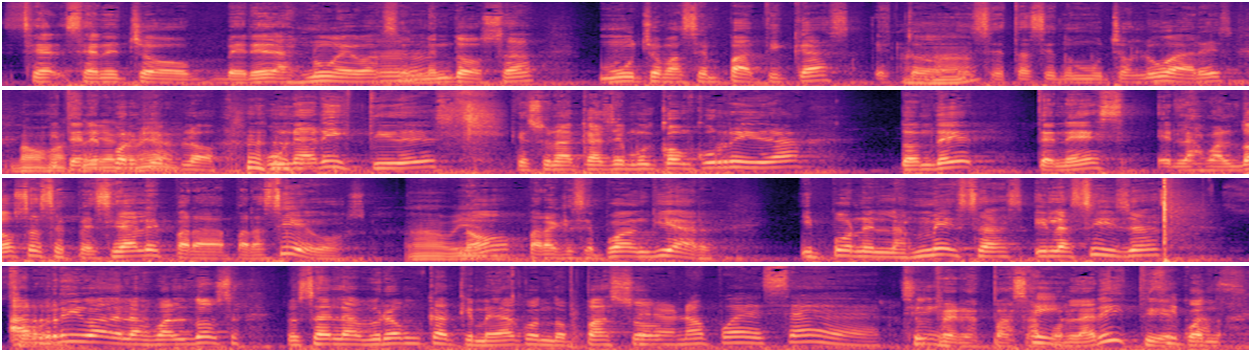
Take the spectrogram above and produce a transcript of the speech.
se, se han hecho veredas nuevas en Mendoza, mucho más empáticas. Esto Ajá. se está haciendo en muchos lugares. Vamos y a tenés, por ejemplo, una Aristides, que es una calle muy concurrida, donde tenés eh, las baldosas especiales para, para ciegos, Ah, bien. ¿no? Para que se puedan guiar. Y ponen las mesas y las sillas Sobre. arriba de las baldosas. No sabes la bronca que me da cuando paso... Pero no puede ser. Sí. Pero pasa Sí, por la Aristides. sí cuando, pasa.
